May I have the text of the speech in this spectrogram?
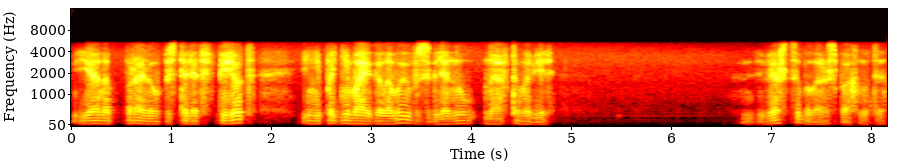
Я направил пистолет вперед и, не поднимая головы, взглянул на автомобиль. Дверца была распахнута.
